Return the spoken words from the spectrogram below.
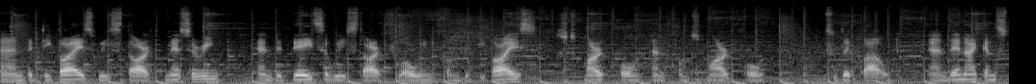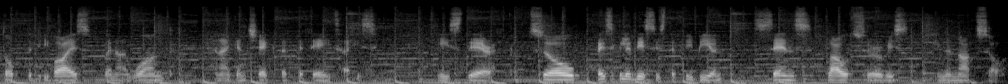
and the device will start measuring and the data will start flowing from the device smartphone and from smartphone to the cloud and then I can stop the device when I want and I can check that the data is is there. So basically this is the Fibion SENS cloud service in a nutshell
